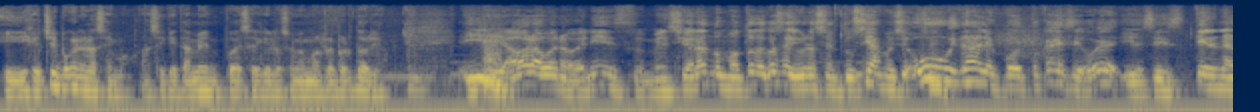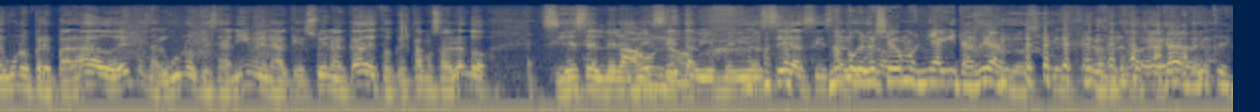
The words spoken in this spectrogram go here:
Y dije, che, ¿por qué no lo hacemos? Así que también puede ser que lo sumemos al repertorio. Y ahora, bueno, venís mencionando un montón de cosas y uno se entusiasma y dice, uy, dale, po- tocá ese, güey. Y decís, ¿tienen alguno preparado de estos? ¿Alguno que se animen a que suene acá de estos que estamos hablando? Si es el de la Aún meseta, no. bienvenido sea. Si es No, porque no llegamos ni a guitarrearlos. Pero no, Claro, está, ¿viste?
